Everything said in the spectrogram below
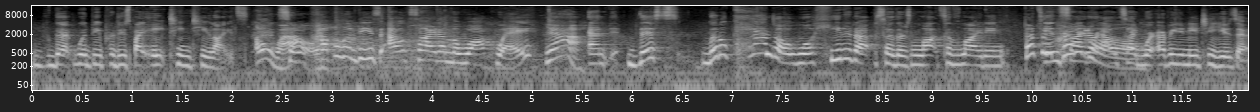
that would be produced by 18 tea lights. Oh, wow. So a couple of these outside on the walkway. Yeah. And this little candle will heat it up so there's lots of lighting That's inside or outside wherever you need to use it.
